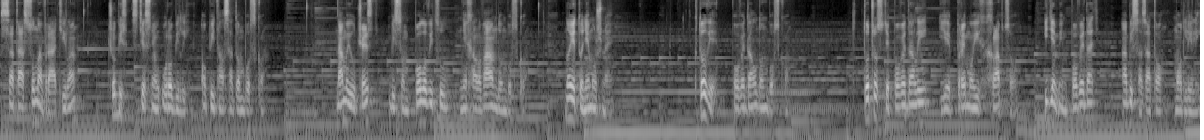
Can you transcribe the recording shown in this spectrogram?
sa tá suma vrátila, čo by ste s ňou urobili? Opýtal sa Dombosko. Na moju česť by som polovicu nechal vám, Dombosko. No je to nemožné. Kto vie, povedal Dombosko. To, čo ste povedali, je pre mojich chlapcov. Idem im povedať, aby sa za to modlili.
